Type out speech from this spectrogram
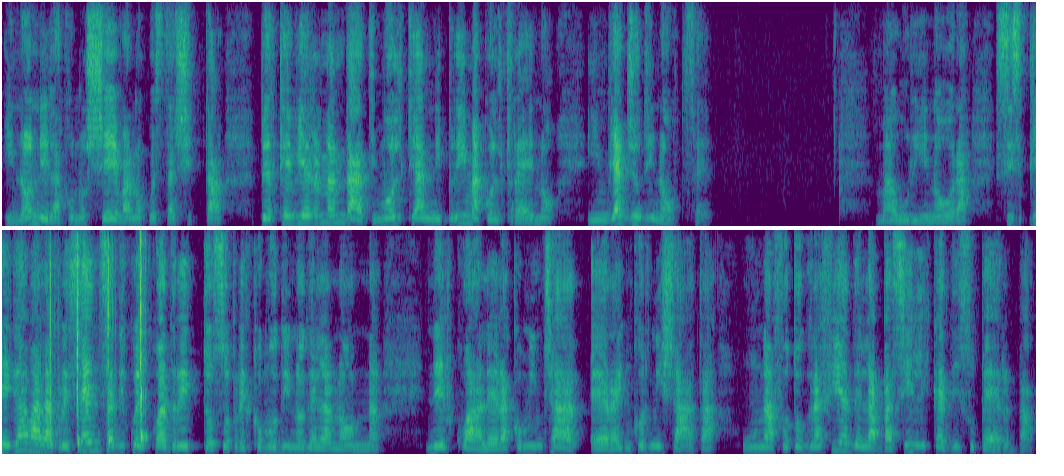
I nonni la conoscevano questa città perché vi erano andati molti anni prima col treno in viaggio di nozze. Maurino ora si spiegava la presenza di quel quadretto sopra il comodino della nonna, nel quale era, era incorniciata una fotografia della Basilica di Superba,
